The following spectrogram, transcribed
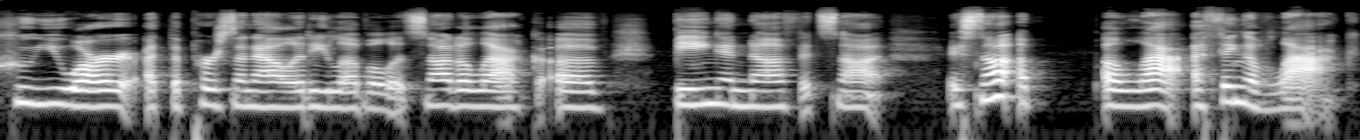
who you are at the personality level. It's not a lack of being enough. It's not, it's not a, a lack, a thing of lack.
